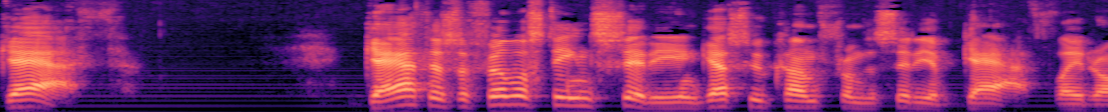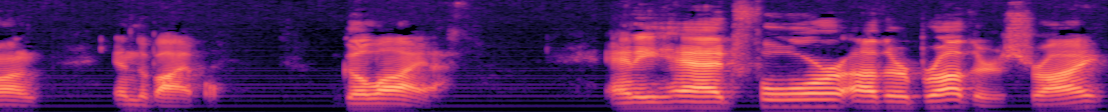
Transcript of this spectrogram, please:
Gath. Gath is a Philistine city, and guess who comes from the city of Gath later on in the Bible? Goliath. And he had four other brothers, right?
